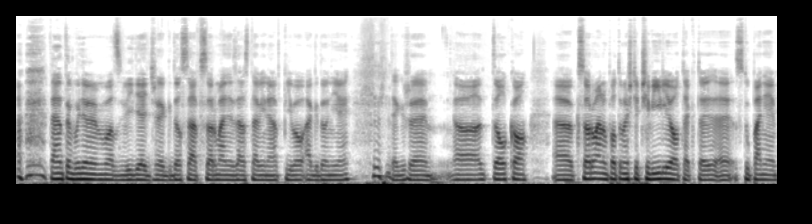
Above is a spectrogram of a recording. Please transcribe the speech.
tam to budeme môcť vidieť, že kto sa v Sormane zastaví na pivo a kto nie. Takže uh, toľko uh, k Sormanu, potom ešte Čivílio, tak to je uh, stúpanie,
